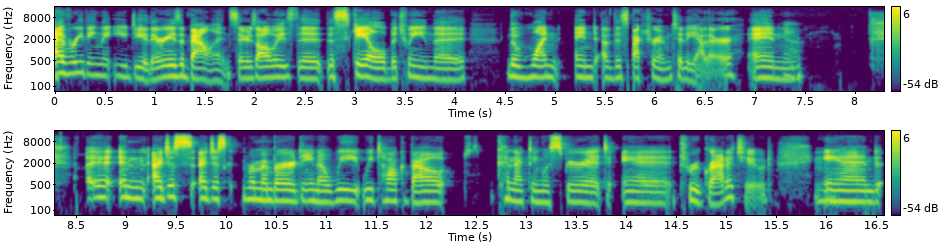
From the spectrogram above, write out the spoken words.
everything that you do there is a balance there's always the the scale between the the one end of the spectrum to the other and yeah. and i just i just remembered you know we we talk about connecting with spirit and, eh, through gratitude mm-hmm. and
